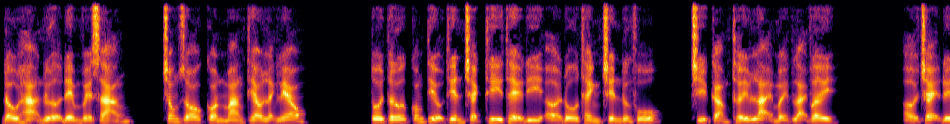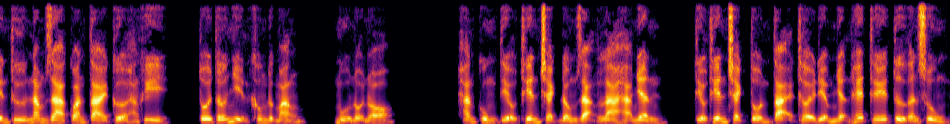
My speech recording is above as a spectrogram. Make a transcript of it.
đầu hạ nửa đêm về sáng, trong gió còn mang theo lạnh lẽo. Tôi tớ con tiểu thiên trạch thi thể đi ở đô thành trên đường phố, chỉ cảm thấy lại mệt lại vây. Ở chạy đến thứ năm ra quan tài cửa hàng khi, tôi tớ nhịn không được mắng, mụ nội nó. Hắn cùng tiểu thiên trạch đồng dạng là hạ nhân, tiểu thiên trạch tồn tại thời điểm nhận hết thế tử ân sủng,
